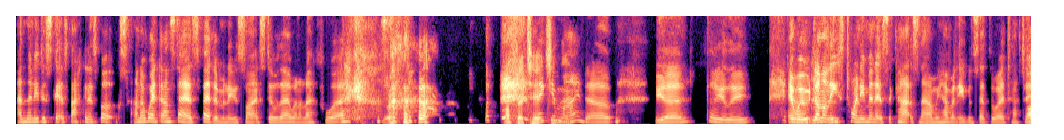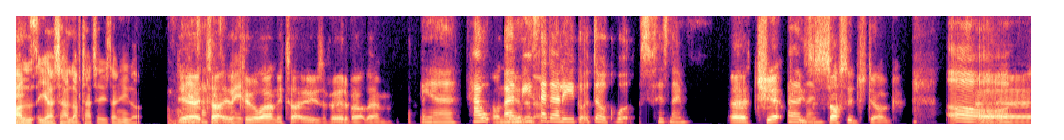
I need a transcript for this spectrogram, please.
And then he just gets back in his box. And I went downstairs, fed him, and he was like still there when I left for work. Off their Make your mind up. Yeah, totally. Anyway, they we've done at this- least 20 minutes of cats now, and we haven't even said the word tattoos. I, yes, I love tattoos, don't you lot? yeah, tattoos are tattoos great. cool, aren't they? Tattoos. I've heard about them. Yeah. How the um you said earlier you got a dog. What's his name? Uh, Chip, Her he's name. a sausage dog. Oh, Uh,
